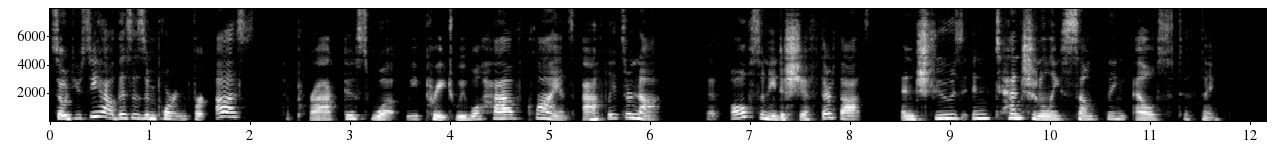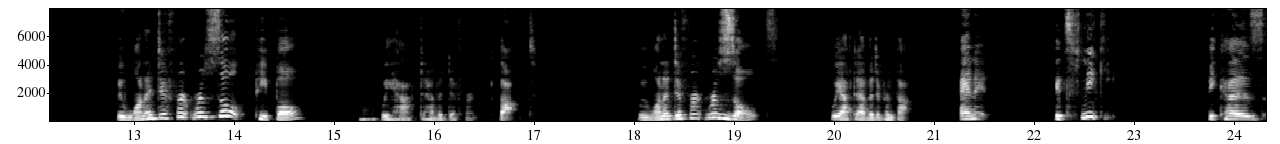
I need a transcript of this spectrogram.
So, do you see how this is important for us to practice what we preach? We will have clients, mm-hmm. athletes or not, that also need to shift their thoughts and choose intentionally something else to think. We want a different result, people. We have to have a different thought. We want a different result. We have to have a different thought. And it it's sneaky because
